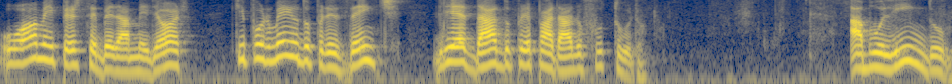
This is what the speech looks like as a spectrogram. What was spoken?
o homem perceberá melhor que, por meio do presente, lhe é dado preparar o futuro. Abolindo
